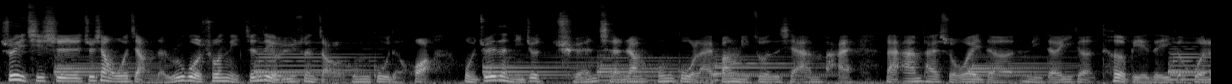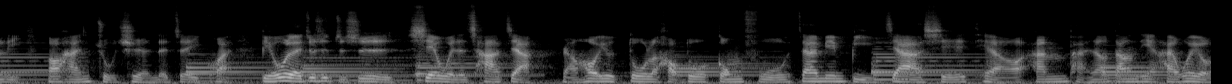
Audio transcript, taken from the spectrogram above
所以其实就像我讲的，如果说你真的有预算找了婚顾的话，我觉得你就全程让婚顾来帮你做这些安排，来安排所谓的你的一个特别的一个婚礼，包含主持人的这一块，别为了就是只是些微的差价，然后又多了好多功夫在那边比价、协调、安排，然后当天还会有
